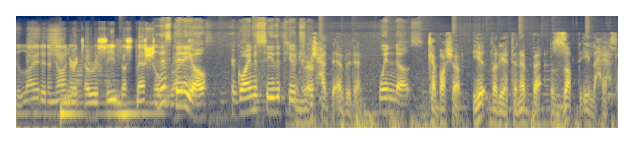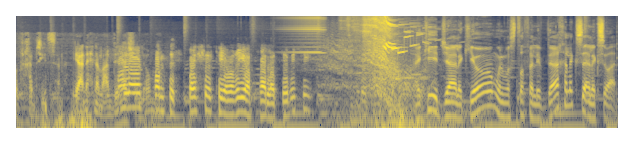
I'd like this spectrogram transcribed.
Delighted and honored to receive a special In this video, you're going to see the future, مفيش حد ابدا. Windows. كبشر يقدر يتنبأ بالظبط إيه اللي هيحصل في 50 سنة. يعني إحنا ما عندناش اللي هم some special theory of relativity. أكيد جالك يوم والمصطفى اللي بداخلك سألك سؤال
